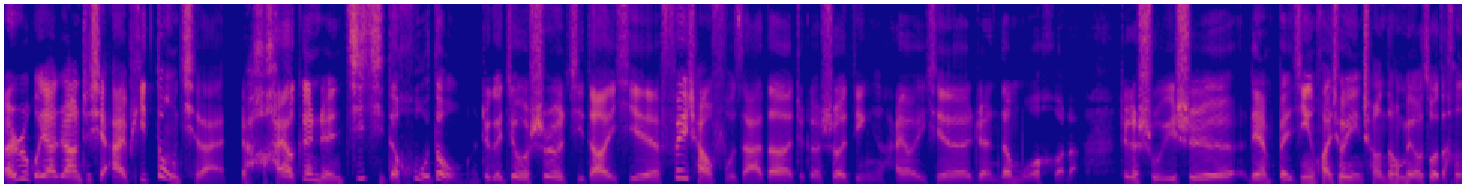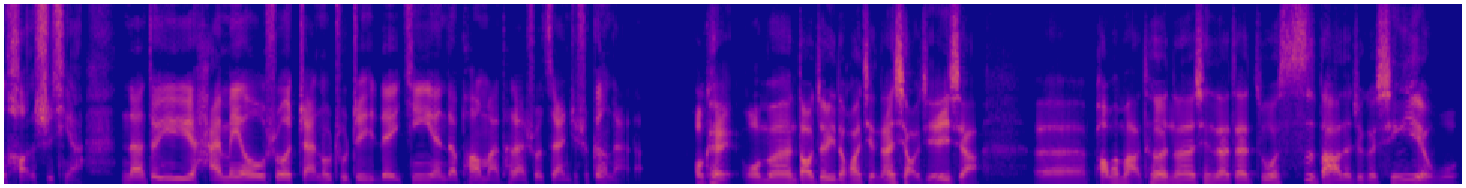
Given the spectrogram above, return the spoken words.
而如果要让这些 IP 动起来，然后还要跟人积极的互动，这个就涉及到一些非常复杂的这个设定，还有一些人的磨合了。这个属于是连北京环球影城都没有做得很好的事情啊。那对于还没有说展露出这一类经验的泡玛特来说，自然就是更难了。OK，我们到这里的话，简单小结一下。呃，泡泡玛特呢，现在在做四大的这个新业务，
